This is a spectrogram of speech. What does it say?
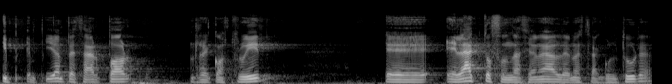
y, a empezar por reconstruir eh, el acto fundacional de nuestra cultura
